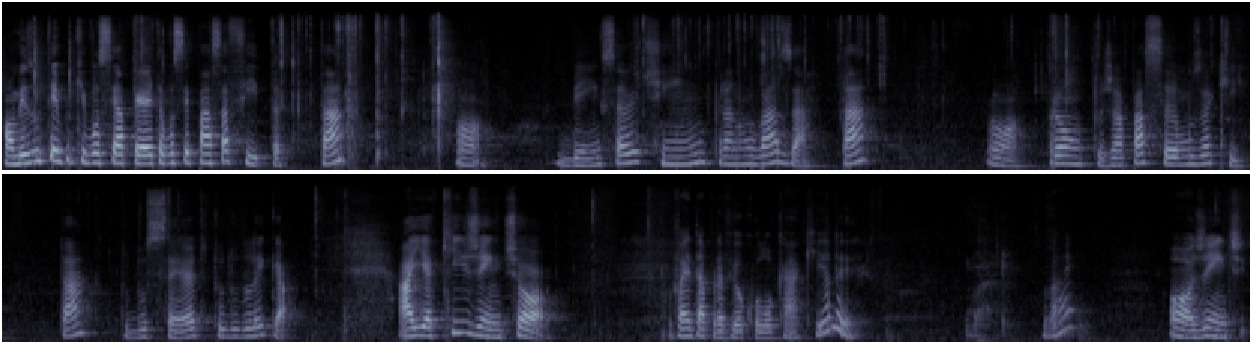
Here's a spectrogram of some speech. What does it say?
Ao mesmo tempo que você aperta, você passa a fita, tá? Ó, bem certinho pra não vazar, tá? Ó, pronto, já passamos aqui, tá? Tudo certo, tudo legal. Aí aqui, gente, ó, vai dar pra ver eu colocar aqui, Ale? Vai. Vai? Ó, gente,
